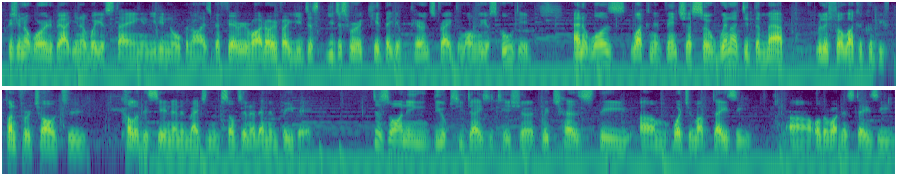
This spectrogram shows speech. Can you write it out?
because you're not worried about you know where you're staying and you didn't organise the ferry ride over. You just you just were a kid that your parents dragged along or your school did, and it was like an adventure. So when I did the map, really felt like it could be fun for a child to colour this in and imagine themselves in it and then be there designing the Oopsie Daisy t-shirt, which has the um, Wadjemup Daisy uh, or the Rottnest Daisy,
